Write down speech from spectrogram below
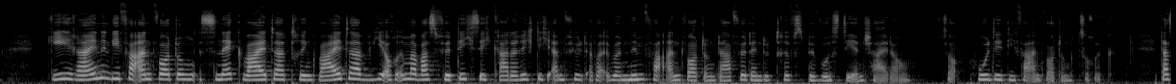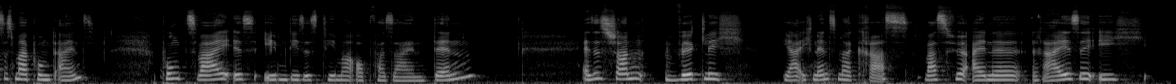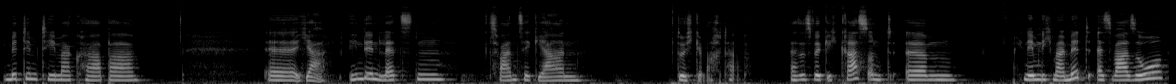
Geh rein in die Verantwortung, snack weiter, trink weiter, wie auch immer, was für dich sich gerade richtig anfühlt, aber übernimm Verantwortung dafür, denn du triffst bewusst die Entscheidung. So, hol dir die Verantwortung zurück. Das ist mal Punkt 1. Punkt 2 ist eben dieses Thema Opfer sein, denn es ist schon wirklich, ja, ich nenne es mal krass, was für eine Reise ich mit dem Thema Körper, äh, ja, in den letzten 20 Jahren durchgemacht habe. Das ist wirklich krass und ähm, ich nehme dich mal mit. Es war so,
